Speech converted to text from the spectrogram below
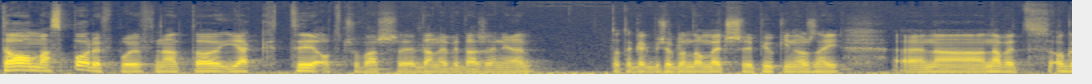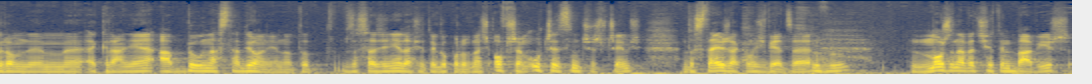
to ma spory wpływ na to, jak ty odczuwasz dane wydarzenie. To tak jakbyś oglądał mecz piłki nożnej na nawet ogromnym ekranie, a był na stadionie. No to w zasadzie nie da się tego porównać. Owszem, uczestniczysz w czymś, dostajesz jakąś wiedzę, może nawet się tym bawisz,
